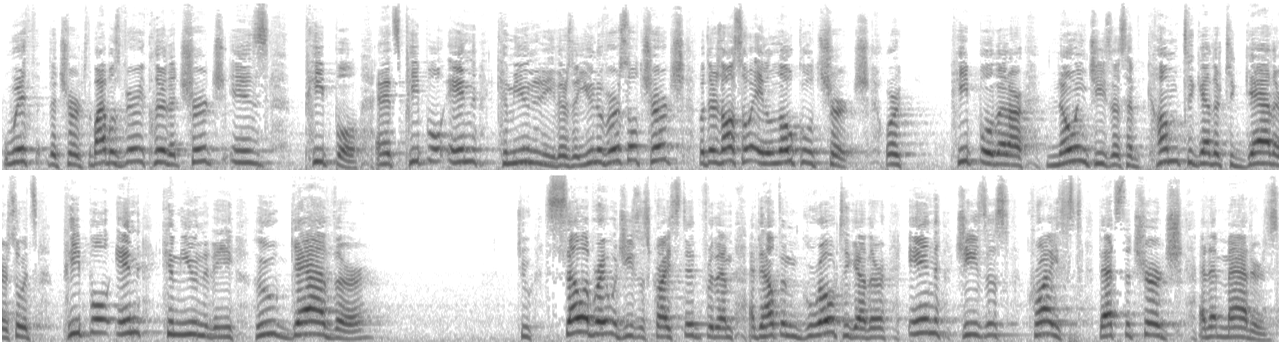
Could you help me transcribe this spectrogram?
with the church. The Bible is very clear that church is people, and it's people in community. There's a universal church, but there's also a local church where people that are knowing Jesus have come together to gather. So it's people in community who gather to celebrate what Jesus Christ did for them and to help them grow together in Jesus Christ. That's the church, and it matters.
